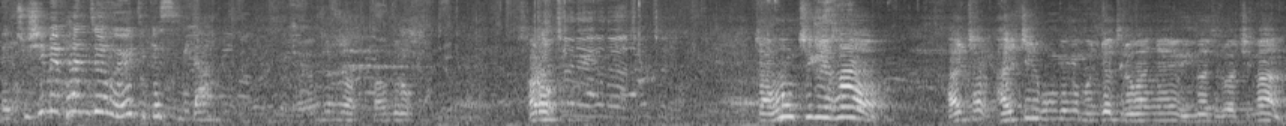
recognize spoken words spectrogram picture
네, 주심의 판정을 듣겠습니다. 바로 자 홈측에서 발차, 발질 공격이 먼저 들어갔냐의 의가 들어갔지만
